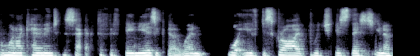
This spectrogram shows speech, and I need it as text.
from when I came into the sector 15 years ago, when what you've described, which is this, you know,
